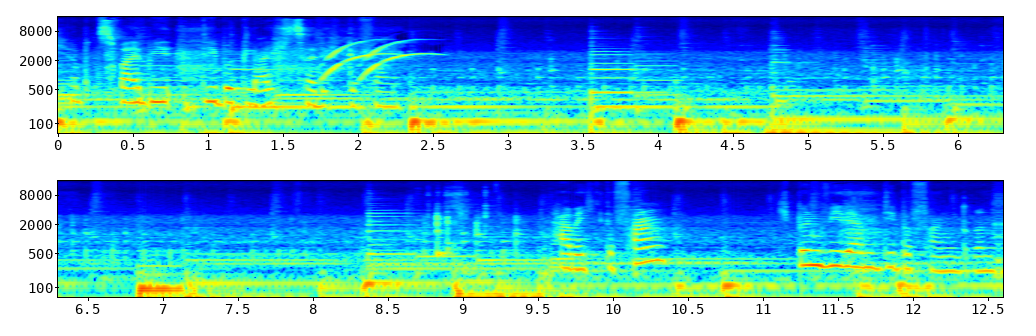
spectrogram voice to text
Ich habe zwei Diebe gleichzeitig gefangen. Gefangen. Ich bin wieder im Diebefang drin.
